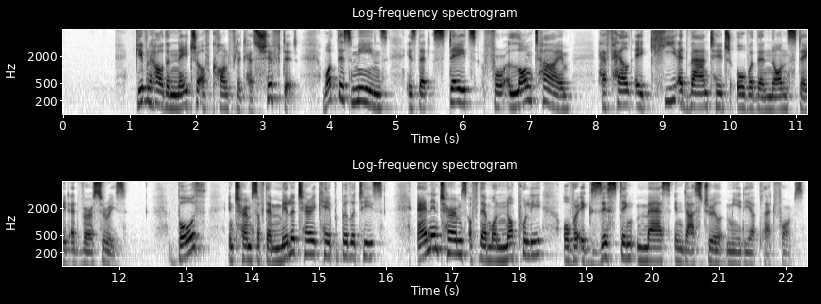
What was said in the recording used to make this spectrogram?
Given how the nature of conflict has shifted, what this means is that states for a long time have held a key advantage over their non-state adversaries, both in terms of their military capabilities and in terms of their monopoly over existing mass industrial media platforms.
